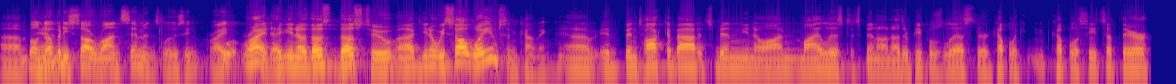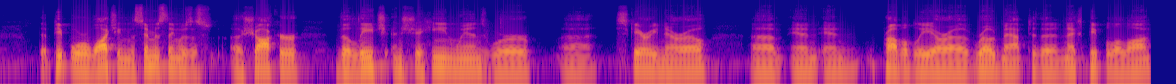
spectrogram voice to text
Um, Well, nobody saw Ron Simmons losing, right? Well, Right, and, you know, those, those two, uh, you know, we saw Williamson coming. Uh, it's been talked about, it's been, you know, on my list, it's been on other people's lists. There are a couple of, couple of seats up there that people were watching. The Simmons thing was a shocker. The Leach and Shaheen wins were uh, scary narrow um, and, and probably are a roadmap to the next people along.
